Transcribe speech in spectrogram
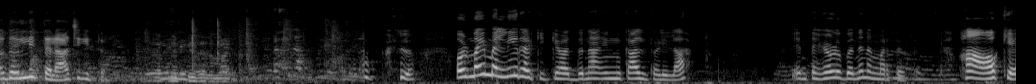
ಅದು ಅಲ್ಲಿತ್ತಲ್ಲ ಆಚೆಗಿತ್ತು ಅವಳ ಮೈ ಮೇಲೆ ನೀರು ಹಾಕಿಕ್ಕೆ ಅದು ನಾನು ಇನ್ನು ಕಾಲು ತೊಳಿಲ್ಲ. ಎಂತ ಹೇಳು ಬಂದೆ ನಂಗೆ ಮರ್ತಿತ್ತು ಹಾಂ, ಓಕೆ.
